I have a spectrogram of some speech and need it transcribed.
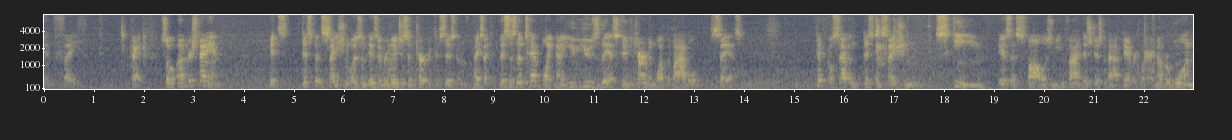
in faith. Okay, so understand, it's dispensationalism is a religious interpretive system. They say, this is the template, now you use this to determine what the Bible says. Typical seven dispensation scheme is as follows, and you can find this just about everywhere. Number one,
